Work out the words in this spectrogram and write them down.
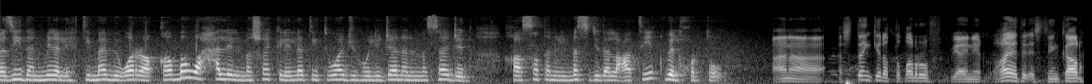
مزيدا من الاهتمام والرقابة وحل المشاكل التي تواجه لجان المساجد خاصة المسجد العتيق بالخرطوم. أنا أستنكر التطرف يعني غاية الاستنكار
